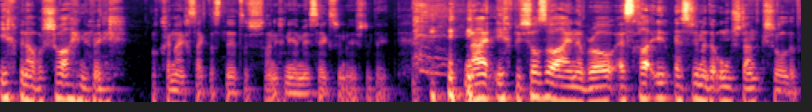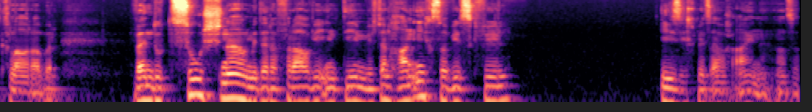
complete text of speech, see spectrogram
ich bin aber schon einer, wenn ich... Okay, nein, ich sage das nicht, sonst habe ich nie mehr Sex beim ersten Date. nein, ich bin schon so einer, Bro. Es, kann, es ist immer der Umstand geschuldet, klar, aber wenn du zu schnell mit einer Frau wie intim bist, dann habe ich so wie das Gefühl, easy, ich bin jetzt einfach einer. Also,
